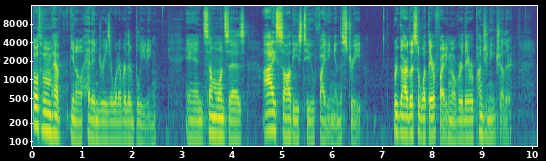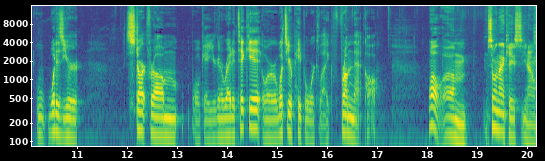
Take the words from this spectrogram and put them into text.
both of them have, you know, head injuries or whatever, they're bleeding. And someone says, I saw these two fighting in the street. Regardless of what they were fighting over, they were punching each other. What is your start from? Okay, you're going to write a ticket, or what's your paperwork like from that call? Well, um, so in that case, you know,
